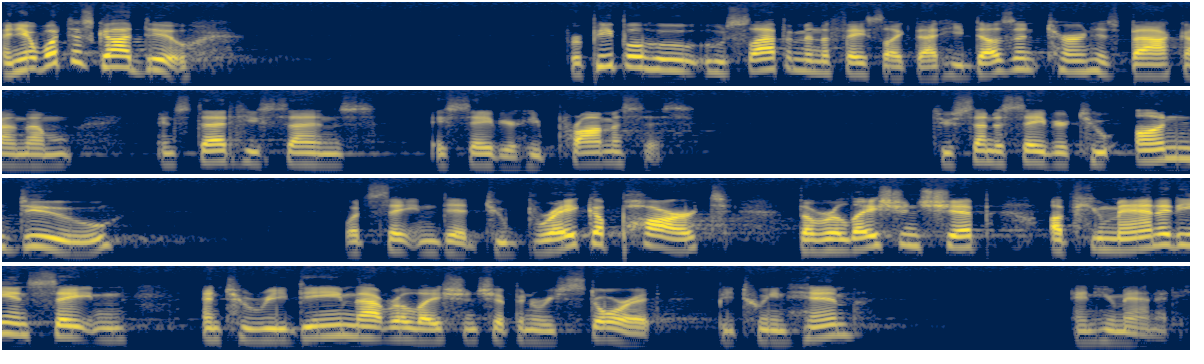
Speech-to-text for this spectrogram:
And yet, what does God do? For people who, who slap him in the face like that, he doesn't turn his back on them. Instead, he sends a Savior. He promises to send a Savior to undo what Satan did to break apart the relationship of humanity and Satan and to redeem that relationship and restore it between him and humanity.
